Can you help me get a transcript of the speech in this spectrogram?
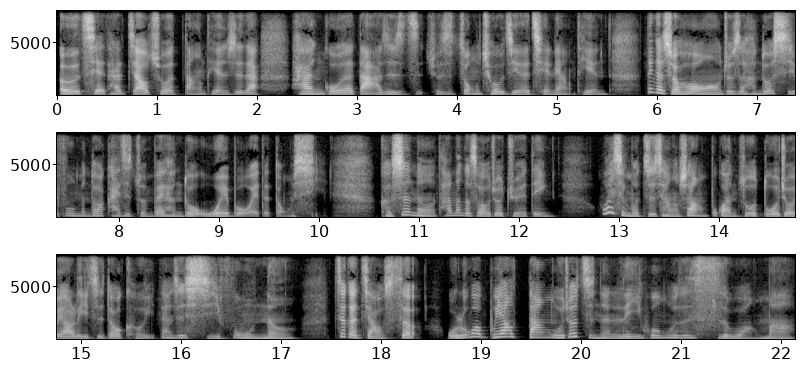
而且他交出的当天是在韩国的大日子，就是中秋节的前两天。那个时候哦，就是很多媳妇们都要开始准备很多无微不微的东西。可是呢，他那个时候就决定，为什么职场上不管做多久要离职都可以，但是媳妇呢这个角色？我如果不要当，我就只能离婚或是死亡吗？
